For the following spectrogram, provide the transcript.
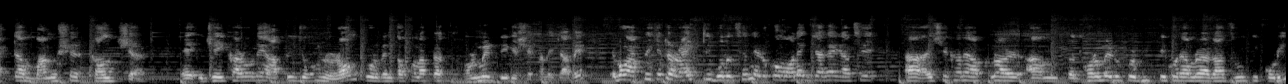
একটা মানুষের কালচার যেই কারণে আপনি যখন রং করবেন, তখন আপনার ধর্মের দিকে সেখানে যাবে। এবং আপনি যেটা রাইটলি বলেছেন, এরকম অনেক জায়গায় আছে সেখানে আপনার ধর্মের উপর ভিত্তি করে আমরা রাজনীতি করি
